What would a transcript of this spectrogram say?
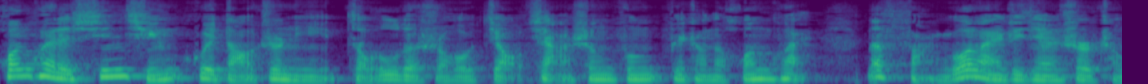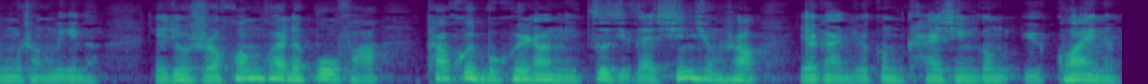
欢快的心情会导致你走路的时候脚下生风，非常的欢快。那反过来这件事成不成立呢？也就是欢快的步伐，它会不会让你自己在心情上也感觉更开心、更愉快呢？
